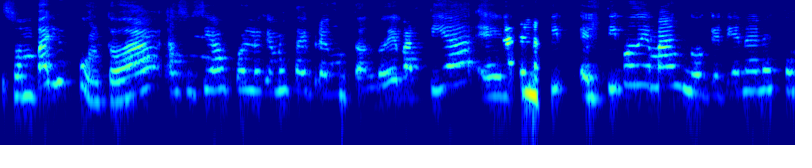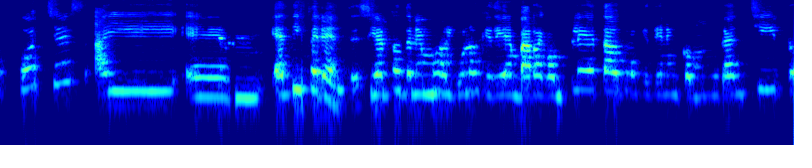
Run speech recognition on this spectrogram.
son varios puntos ¿ah? asociados con lo que me estáis preguntando. De partida, el, el, tipo de mango que tienen estos coches hay, eh, es diferente, ¿cierto? Tenemos algunos que tienen barra completa, otros que tienen como un ganchito.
